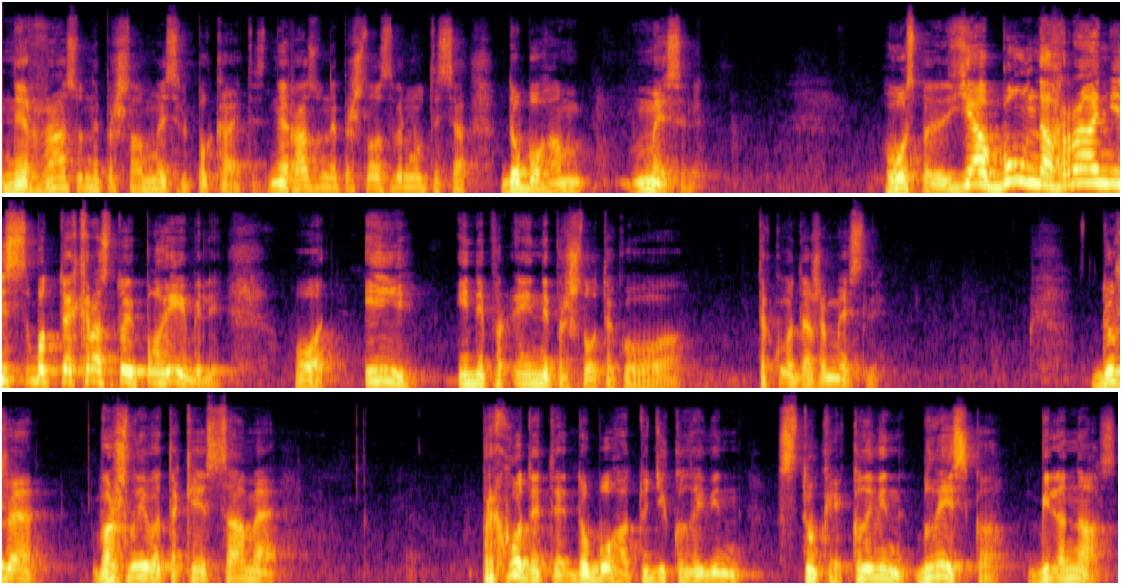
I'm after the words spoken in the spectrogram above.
ні разу не прийшла мисль покайтесь, ні разу не прийшла звернутися до Бога мисль. Господи, я був на грані от якраз тої погибелі. От. І, і, не, і не прийшло такого, такого навіть мислі. Дуже важливо таке саме приходити до Бога тоді, коли Він стукає, коли Він близько біля нас.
